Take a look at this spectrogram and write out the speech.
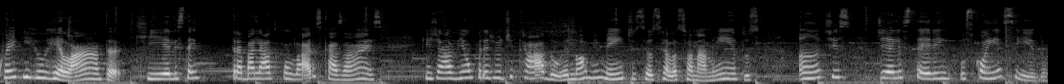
Craig Hill relata que eles têm trabalhado com vários casais que já haviam prejudicado enormemente seus relacionamentos antes de eles terem os conhecido.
